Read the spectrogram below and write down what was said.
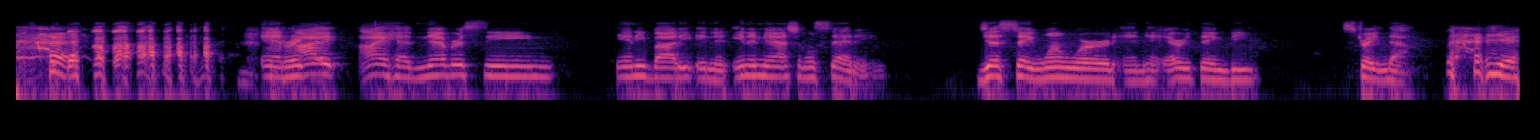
And Great. I I had never seen anybody in an international setting just say one word and everything be straightened out. yeah.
